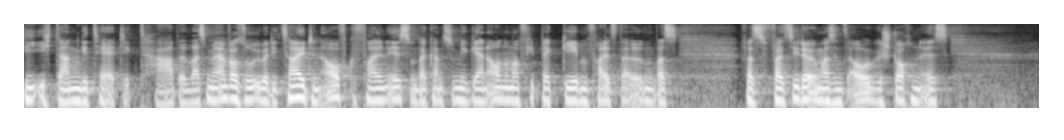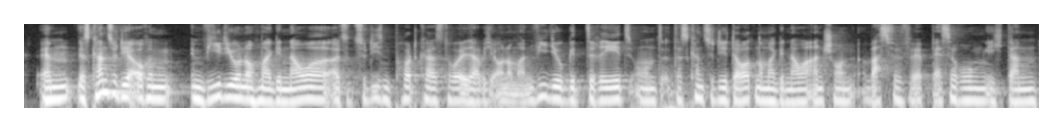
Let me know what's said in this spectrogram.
die ich dann getätigt habe, was mir einfach so über die Zeit hin aufgefallen ist. Und da kannst du mir gerne auch nochmal Feedback geben, falls da irgendwas, falls, falls dir da irgendwas ins Auge gestochen ist. Ähm, das kannst du dir auch im, im Video nochmal genauer, also zu diesem Podcast heute habe ich auch nochmal ein Video gedreht und das kannst du dir dort nochmal genauer anschauen, was für Verbesserungen ich dann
